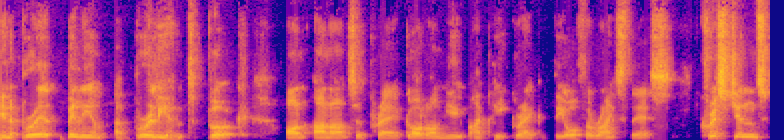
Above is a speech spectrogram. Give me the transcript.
In a brilliant, a brilliant book on unanswered prayer, God on Mute by Pete Greig, the author writes this Christians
